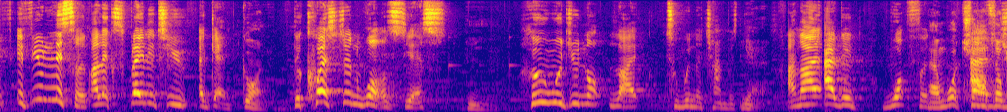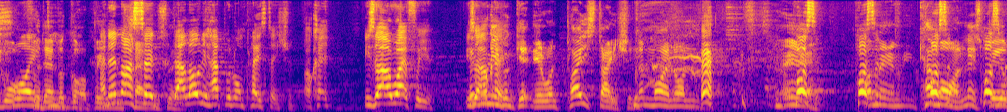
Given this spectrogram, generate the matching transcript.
If, if you listen, I'll explain it to you again. Go on. The question was, yes, hmm. Who would you not like to win the Champions League? Yeah. And I added Watford. And what chance and Troy Watford ever got of being And then the I said League? that'll only happen on PlayStation. Okay, is that all right for you? Is They that okay? even get there on PlayStation. Never mind on. Possi- possi- I mean, come possi- on, let's be possibly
